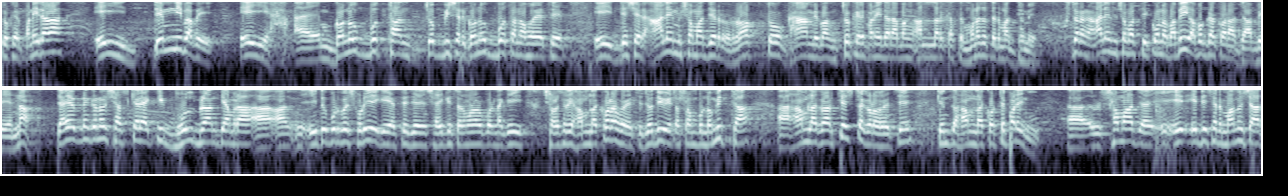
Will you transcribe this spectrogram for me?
চোখের পানি দ্বারা। এই তেমনিভাবে এই গণ অভ্যুত্থান চব্বিশের গণ হয়েছে। এই দেশের আলেম সমাজের রক্ত, ঘাম এবং চোখের পানি দ্বারা এবং আল্লাহর কাছে মনোজাতের মাধ্যমে। সুতরাং আলেম সমাজকে কোনোভাবেই অবজ্ঞা করা যাবে না। যাই হোক না কেন, শেষকালে একটি ভুল ভ্রান্তি আমরা ইতিপূর্বে সরিয়ে গিয়েছে যে শাহিকে চরমানোর উপর নাকি সরাসরি হামলা করা হয়েছে। যদিও এটা সম্পূর্ণ মিথ্যা হামলা করার চেষ্টা করা হয়েছে, কিন্তু হামলা করতে পারেনি। সমাজ এদেশের মানুষ আর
